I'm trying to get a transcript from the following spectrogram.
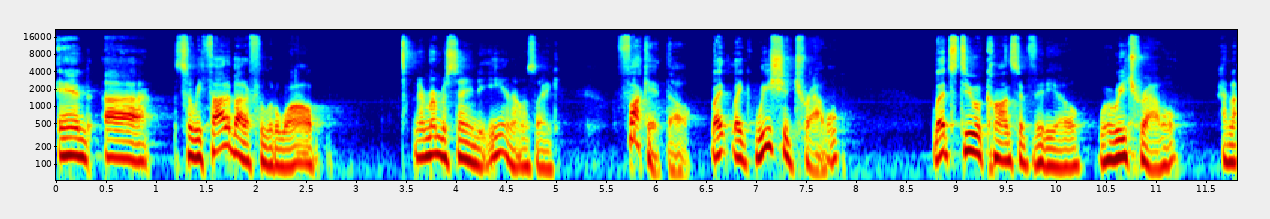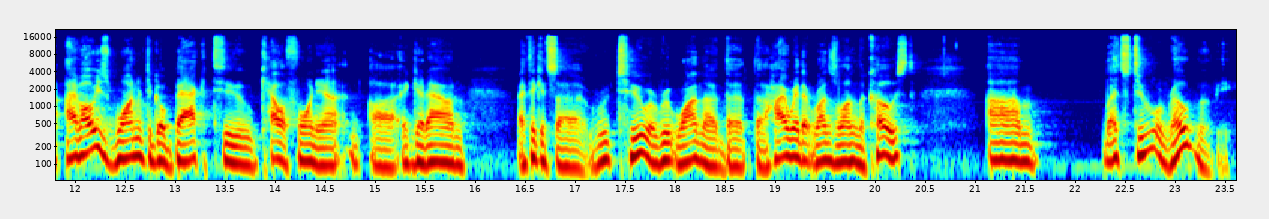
And uh, so we thought about it for a little while. And I remember saying to Ian, I was like, fuck it though. Like, like we should travel. Let's do a concept video where we travel. And I've always wanted to go back to California uh, and go down, I think it's uh, Route 2 or Route 1, the, the, the highway that runs along the coast. Um, let's do a road movie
